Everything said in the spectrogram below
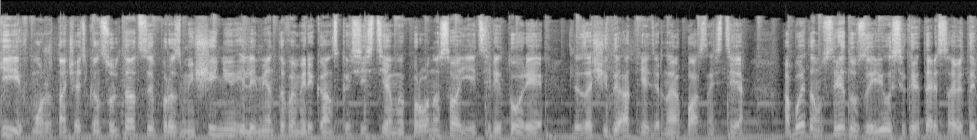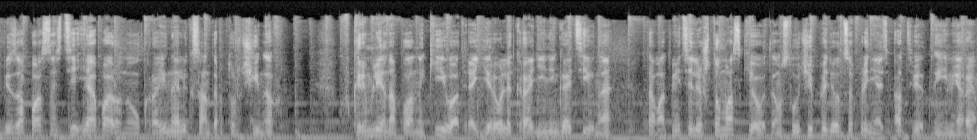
Киев может начать консультации по размещению элементов американской системы ПРО на своей территории для защиты от ядерной опасности. Об этом в среду заявил секретарь Совета безопасности и обороны Украины Александр Турчинов. В Кремле на планы Киева отреагировали крайне негативно. Там отметили, что Москве в этом случае придется принять ответные меры.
